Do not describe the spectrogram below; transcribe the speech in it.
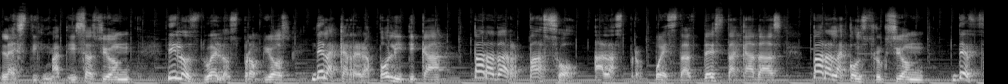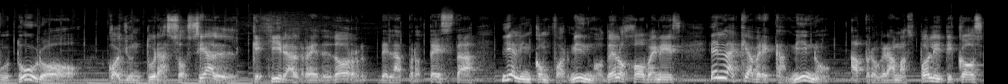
la estigmatización y los duelos propios de la carrera política para dar paso a las propuestas destacadas para la construcción de futuro coyuntura social que gira alrededor de la protesta y el inconformismo de los jóvenes en la que abre camino a programas políticos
